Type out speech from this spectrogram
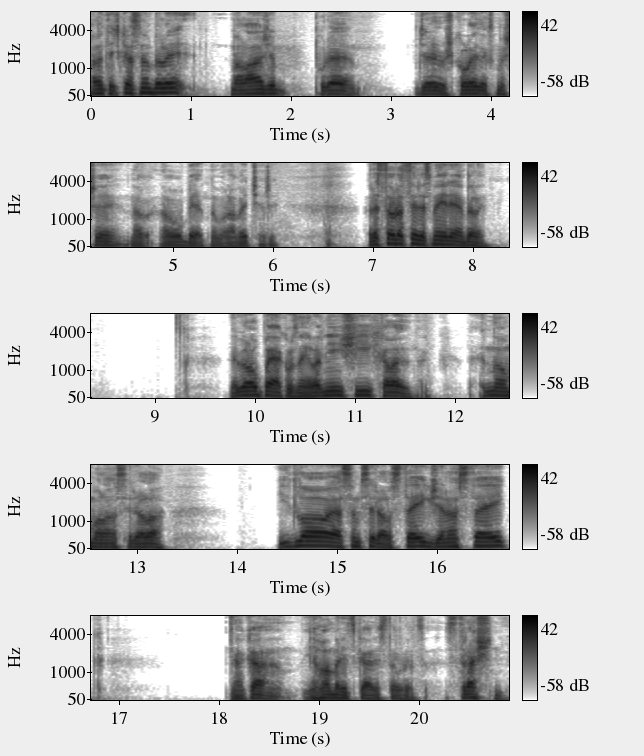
Ale teďka jsme byli malá, že půjde, jde do školy, tak jsme šli na, na oběd nebo na večeři. V restauraci, kde jsme nikdy nebyli. Nebyla úplně jako z nejlevnějších, ale tak jedno malá si dala jídlo, já jsem si dal steak, žena steak, nějaká jeho americká restaurace. Strašný.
